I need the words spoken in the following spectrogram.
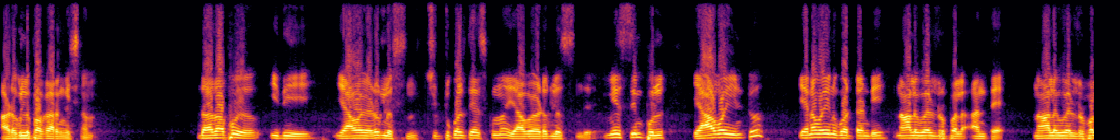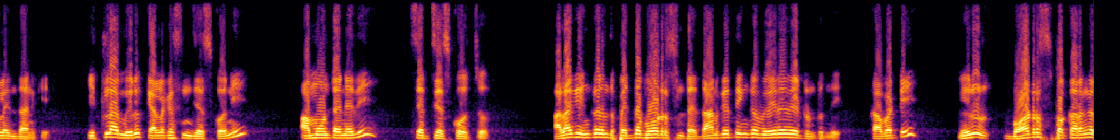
అడుగుల ప్రకారం ఇచ్చినాం. దాదాపు ఇది యాభై అడుగులు వస్తుంది. చుట్టుకొలత వేసుకున్న యాభై అడుగులు వస్తుంది. మీరు సింపుల్ యాభై ఇంటూ ఎనభైని కొట్టండి నాలుగు వేల రూపాయలు అంతే. నాలుగు వేల రూపాయలు అయింది దానికి. ఇట్లా మీరు క్యాలిక్యులేషన్ చేసుకొని అమౌంట్ అనేది సెట్ చేసుకోవచ్చు. అలాగే ఇంకా ఇంత పెద్ద బార్డర్స్ ఉంటాయి. దానికైతే ఇంకా వేరే రేట్ ఉంటుంది. కాబట్టి మీరు బార్డర్స్ ప్రకారంగా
